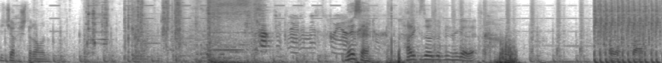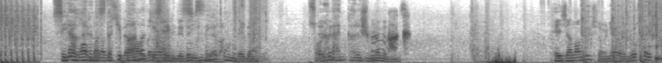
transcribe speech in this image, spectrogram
Hiç yakıştıramadım. Neyse. Herkes öldürdüğüne göre. Silahlarınızdaki silah parmak izlerini dedim size silmeyi bak, unutmayın. dedim. Sonra Dedim, ben karışmam. Heyecanlandığım için oynayamadım. Yoksa hepsine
